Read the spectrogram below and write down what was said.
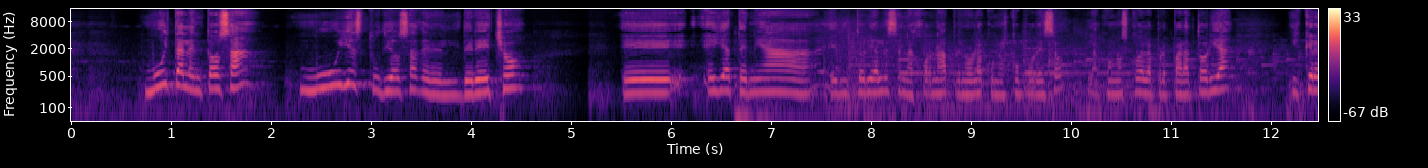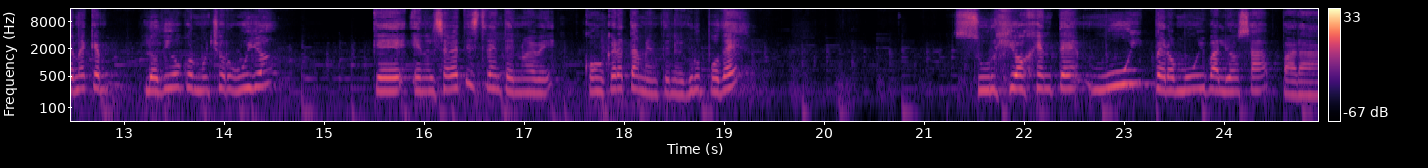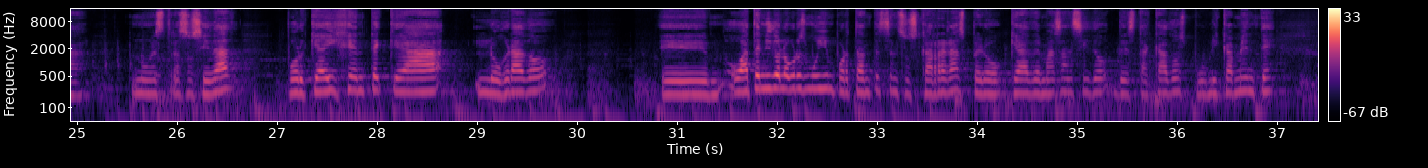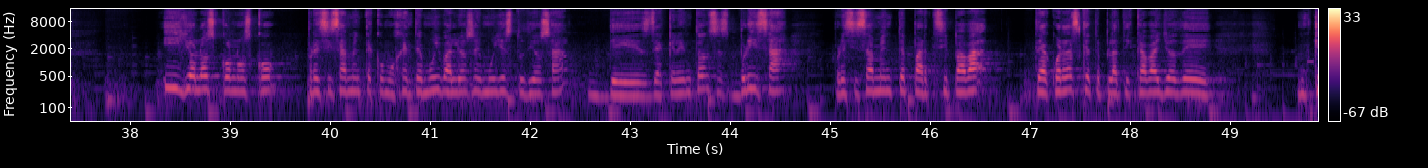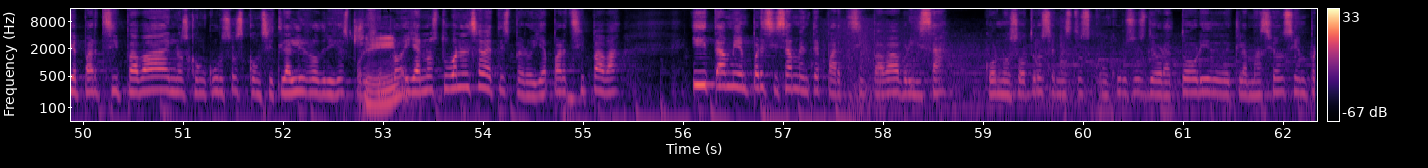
muy talentosa, muy estudiosa del derecho. Eh, ella tenía editoriales en la jornada, pero no la conozco por eso, la conozco de la preparatoria y créeme que lo digo con mucho orgullo que en el Cebetis 39, concretamente en el grupo D, surgió gente muy, pero muy valiosa para nuestra sociedad, porque hay gente que ha logrado eh, o ha tenido logros muy importantes en sus carreras, pero que además han sido destacados públicamente. Y yo los conozco precisamente como gente muy valiosa y muy estudiosa desde aquel entonces. Brisa precisamente participaba, ¿te acuerdas que te platicaba yo de que participaba en los concursos con Citlali Rodríguez, por ejemplo? Ella no estuvo en el Cebetis, pero ella participaba. Y también precisamente participaba Brisa con nosotros en estos concursos de oratoria y de declamación siempre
